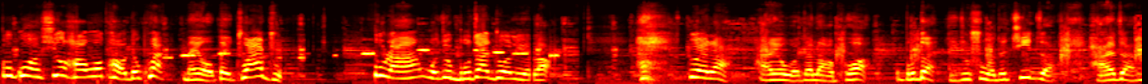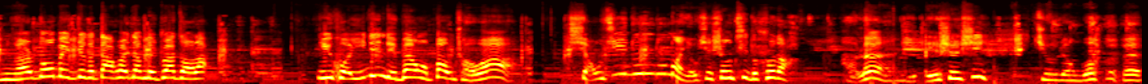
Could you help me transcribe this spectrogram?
不过幸好我跑得快，没有被抓住。不然我就不在这里了。对了，还有我的老婆，不对，也就是我的妻子、孩子、女儿都被这个大坏蛋给抓走了。你可一定得帮我报仇啊！小鸡墩墩呢，有些生气的说道：“好了，你别伤心，就让我……呃，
